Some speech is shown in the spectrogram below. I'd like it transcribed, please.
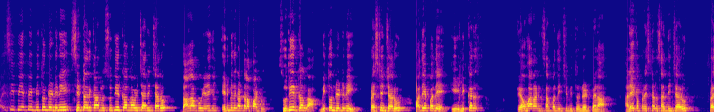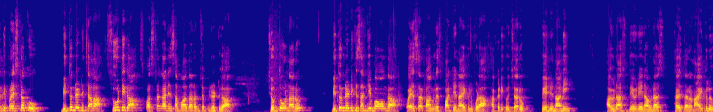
వైసీపీ ఎంపీ మిథున్ రెడ్డిని సిట్ అధికారులు సుదీర్ఘంగా విచారించారు. దాదాపు ఎనిమిది ఎనిమిది గంటల పాటు సుదీర్ఘంగా మిథున్ రెడ్డిని ప్రశ్నించారు. పదే పదే ఈ లిక్కర్ వ్యవహారానికి సంబంధించి మిథున్ రెడ్డి పైన అనేక ప్రశ్నలు సంధించారు. ప్రతి ప్రశ్నకు మిథున్ రెడ్డి చాలా సూటిగా స్పష్టంగానే సమాధానం చెప్పినట్టుగా చెబుతూ ఉన్నారు. మిథున్ రెడ్డికి సంఘీభావంగా వైఎస్ఆర్ కాంగ్రెస్ పార్టీ నాయకులు కూడా అక్కడికి వచ్చారు. పేర్ని నాని అవినాష్ దేవినేని అవినాష్ తదితర నాయకులు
